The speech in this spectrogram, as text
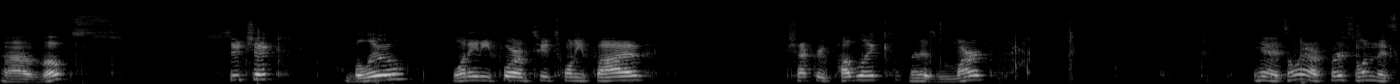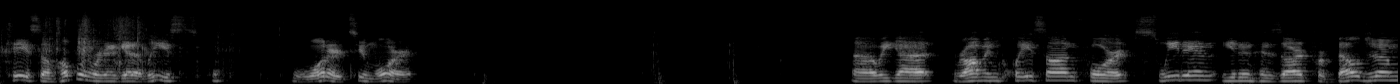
Uh, Vokes, Souček, Blue, 184 of 225. Czech Republic. That is Mark. Yeah, it's only our first one in this case, so I'm hoping we're going to get at least one or two more. Uh, we got Robin Quaison for Sweden, Eden Hazard for Belgium.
